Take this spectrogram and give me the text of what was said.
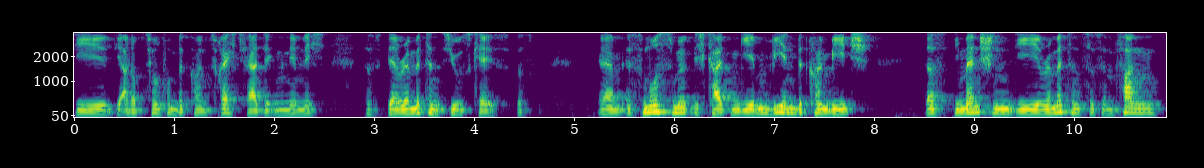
die, die Adoption von Bitcoin zu rechtfertigen, nämlich das, der Remittance-Use-Case. Das, ähm, es muss Möglichkeiten geben, wie in Bitcoin Beach, dass die Menschen, die Remittances empfangen,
